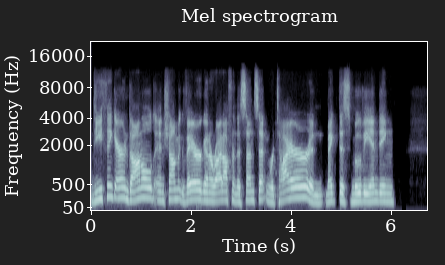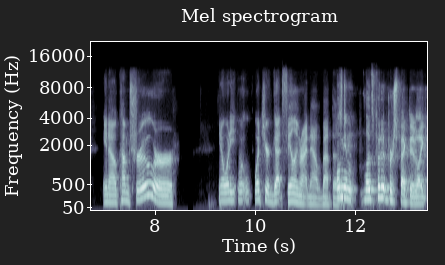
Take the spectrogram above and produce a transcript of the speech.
do you think Aaron Donald and Sean McVay are going to ride off in the sunset and retire and make this movie ending, you know, come true, or you know, what do you what, what's your gut feeling right now about those? I two? mean, let's put it in perspective. Like,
